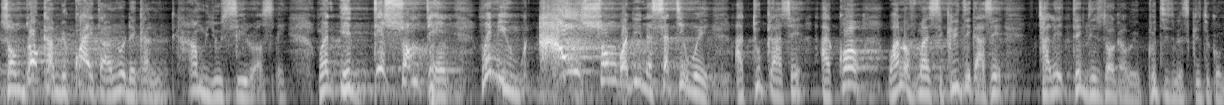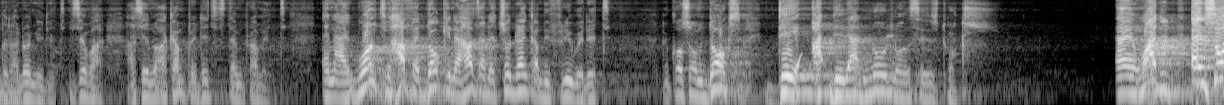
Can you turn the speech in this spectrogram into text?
Some dog can be quiet, I know they can harm you seriously. When he did something, when you eye somebody in a certain way, I took, I say, I call one of my security I say, Charlie, take this dog away, put it in the security compound. I don't need it. He said, Why? I said, No, I can't predict his temperament. And I want to have a dog in the house that the children can be free with it. Because some dogs, they are, they are no nonsense dogs. And why did and so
